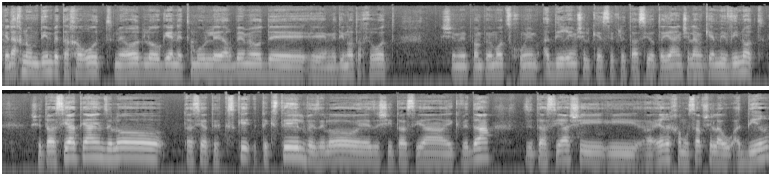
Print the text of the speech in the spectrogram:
כי אנחנו עומדים בתחרות מאוד לא הוגנת מול אה, הרבה מאוד אה, מדינות אחרות שמפמפמות סכומים אדירים של כסף לתעשיות היין שלהם, כי הן מבינות שתעשיית יין זה לא תעשיית טקסטיל וזה לא איזושהי תעשייה כבדה, זו תעשייה שהערך המוסף שלה הוא אדיר.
